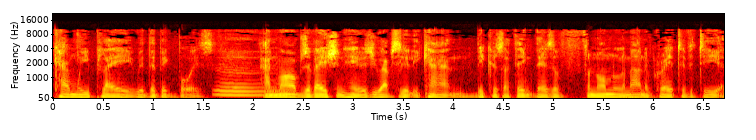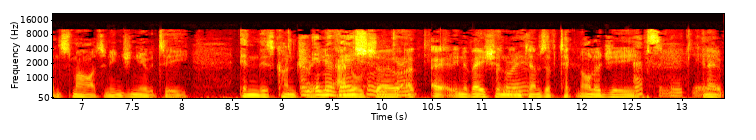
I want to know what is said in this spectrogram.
can we play with the big boys? And my observation here is you absolutely can because I think there's a phenomenal amount of creativity and smarts and ingenuity in this country And innovation, also okay. uh, uh, innovation in terms of technology. Absolutely. You know,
